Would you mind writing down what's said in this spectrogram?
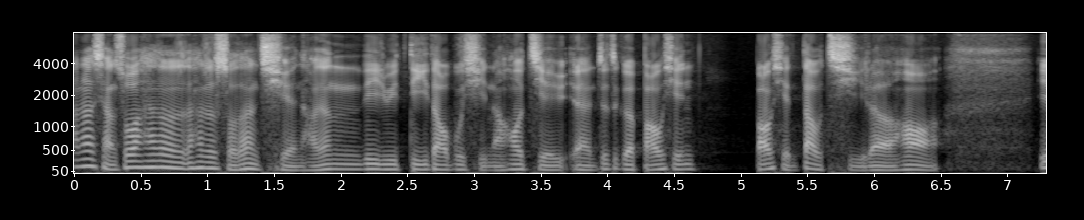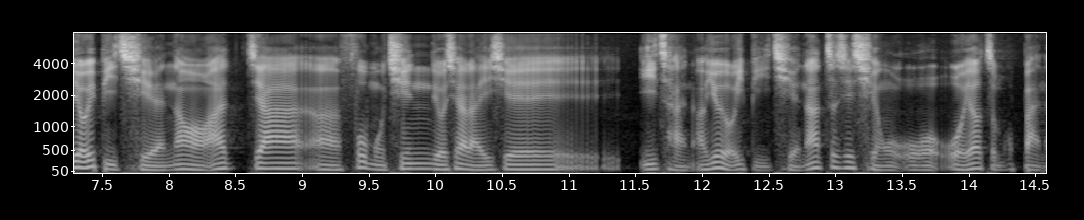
啊，他想说，他的他的手上钱好像利率低到不行，然后解呃，就这个保险保险到期了哈，也有一笔钱哦，啊家呃父母亲留下来一些遗产啊，又有一笔钱，那这些钱我我我要怎么办？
